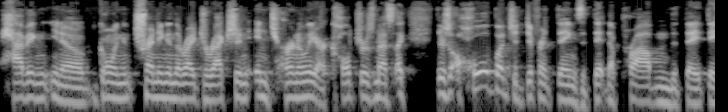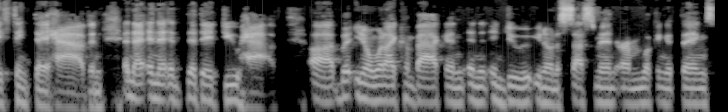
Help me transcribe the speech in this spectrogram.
having, you know, going trending in the right direction internally. Our culture's mess. Like, there's a whole bunch of different things that they, the problem that they they think they have, and and that and that, that they do have. Uh, but you know, when I come back and, and and do you know an assessment or I'm looking at things,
